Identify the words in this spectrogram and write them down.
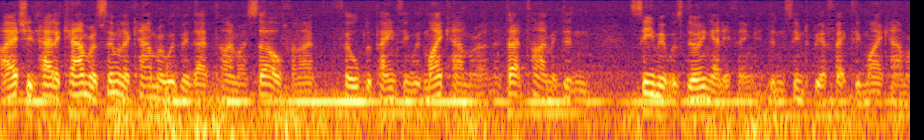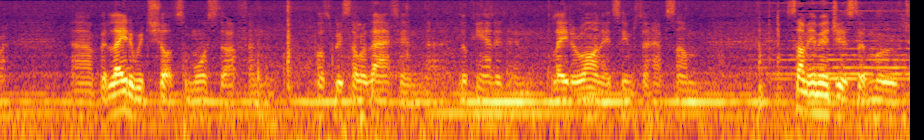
I actually had a camera, a similar camera with me that time myself, and I filmed the painting with my camera. And at that time, it didn't seem it was doing anything. It didn't seem to be affecting my camera. Uh, but later, we'd shot some more stuff, and possibly some of that in uh, looking at it. And later on, it seems to have some some images that moved.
